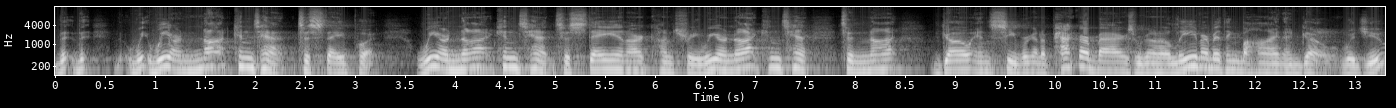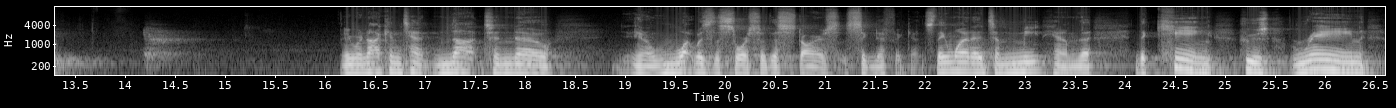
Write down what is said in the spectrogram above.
The, the, we, we are not content to stay put. We are not content to stay in our country. We are not content to not go and see. We're going to pack our bags, we're going to leave everything behind and go. Would you? They were not content not to know, you know, what was the source of this star's significance. They wanted to meet him, the, the king whose reign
